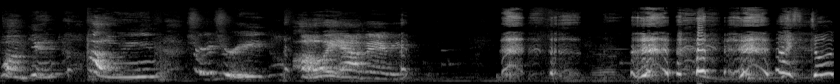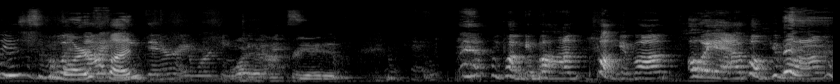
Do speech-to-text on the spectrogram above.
Pumpkin, Halloween, trick or treat. Oh yeah, baby. I told you this is more fun. What have we created? Pumpkin bomb, pumpkin bomb. Oh yeah, pumpkin bomb.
